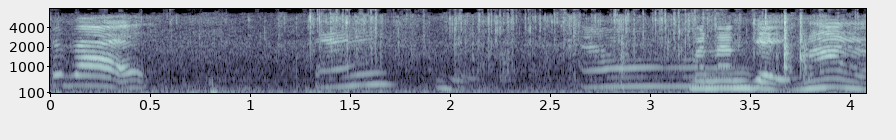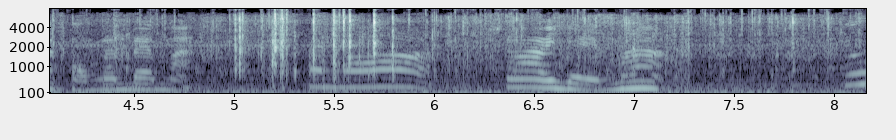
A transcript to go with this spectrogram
ก็ได้งั้นเอามันอันใหญ่มากอะของแบมแบมอะขนมใช่ใหญ่มาก ดู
